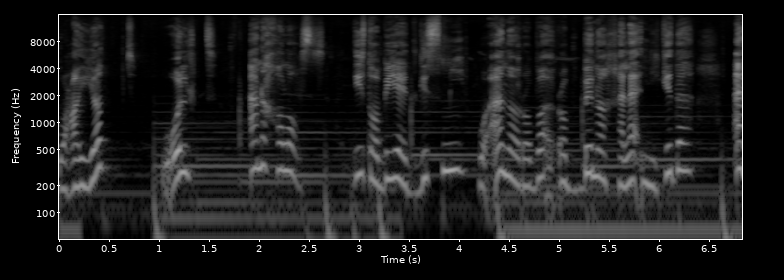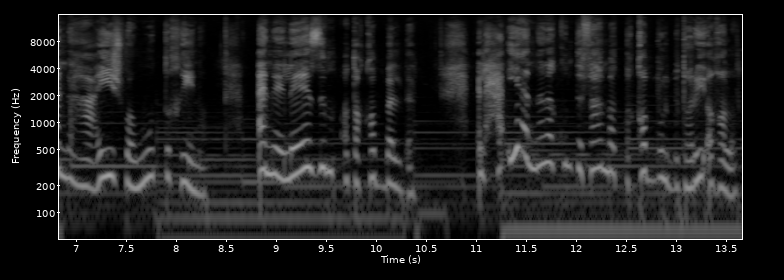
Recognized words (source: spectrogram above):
وعيطت وقلت أنا خلاص دي طبيعة جسمي وأنا رب ربنا خلقني كده أنا هعيش وأموت تخينة. أنا لازم أتقبل ده. الحقيقة إن أنا كنت فاهمة التقبل بطريقة غلط.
